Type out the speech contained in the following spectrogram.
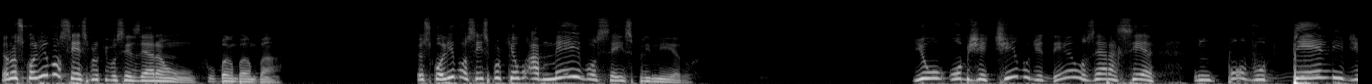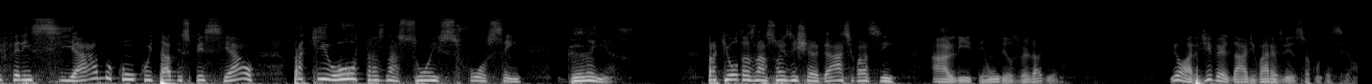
Eu não escolhi vocês porque vocês eram o bambambam. Bam, bam. Eu escolhi vocês porque eu amei vocês primeiro. E o objetivo de Deus era ser um povo dele diferenciado com um cuidado especial para que outras nações fossem ganhas. Para que outras nações enxergassem e falassem assim: ali tem um Deus verdadeiro. E olha, de verdade, várias vezes isso aconteceu.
